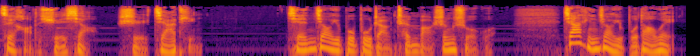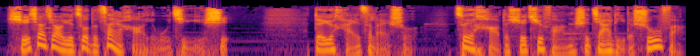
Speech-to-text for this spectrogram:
最好的学校是家庭。前教育部部长陈宝生说过：“家庭教育不到位，学校教育做得再好也无济于事。”对于孩子来说，最好的学区房是家里的书房。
